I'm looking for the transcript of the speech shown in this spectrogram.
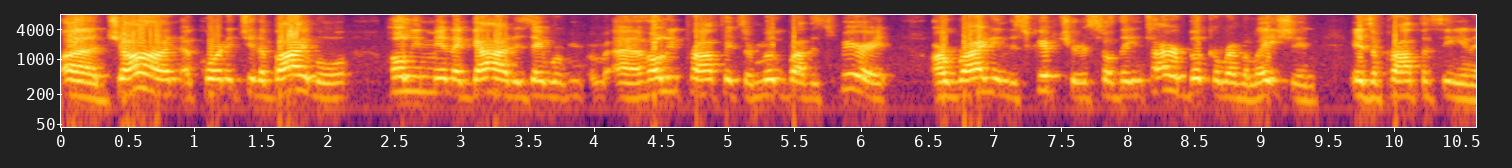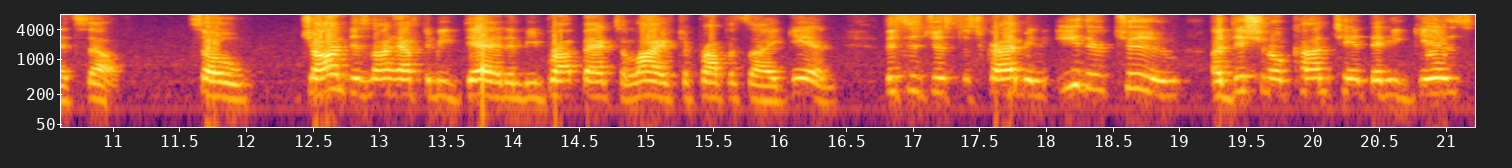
uh, John, according to the Bible, holy men of God, as they were uh, holy prophets, are moved by the Spirit, are writing the scriptures. So the entire book of Revelation is a prophecy in itself. So John does not have to be dead and be brought back to life to prophesy again. This is just describing either two additional content that he gives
